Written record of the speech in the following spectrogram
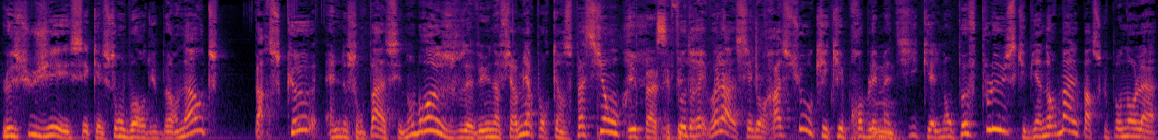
Le sujet, c'est qu'elles sont au bord du burn-out parce qu'elles ne sont pas assez nombreuses. Vous avez une infirmière pour 15 patients. Et pas assez Il faudrait, voilà, c'est le ratio qui, est problématique. Elles n'en peuvent plus, ce qui est bien normal, parce que pendant la,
